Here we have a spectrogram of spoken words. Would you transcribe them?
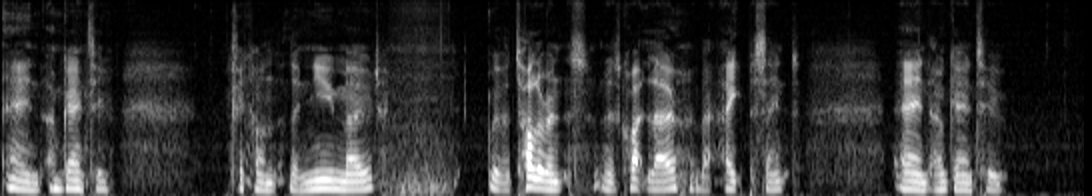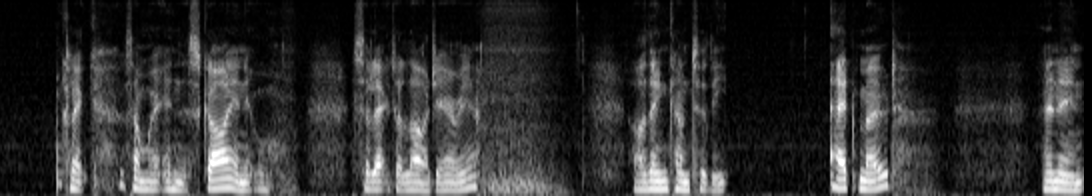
and I'm going to click on the new mode with a tolerance that's quite low, about 8% and I'm going to click somewhere in the sky and it will select a large area. I'll then come to the add mode and then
